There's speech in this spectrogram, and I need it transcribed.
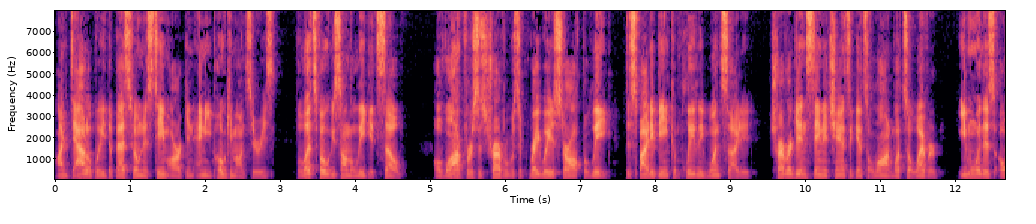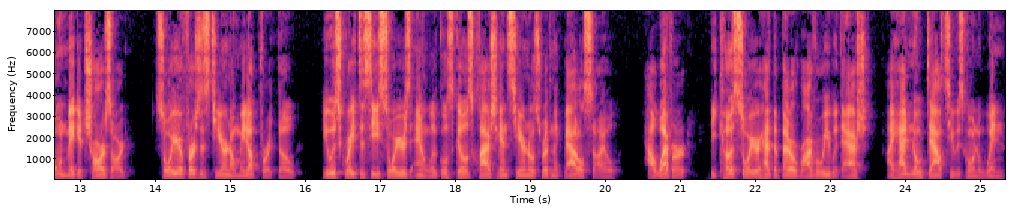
undoubtedly the best villainous team arc in any Pokemon series. But let's focus on the league itself. Alain vs. Trevor was a great way to start off the league, despite it being completely one sided. Trevor didn't stand a chance against Alain whatsoever, even with his own Mega Charizard. Sawyer vs. Tierno made up for it though, it was great to see Sawyer's analytical skills clash against Tierno's rhythmic battle style. However, because Sawyer had the better rivalry with Ash, I had no doubts he was going to win.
